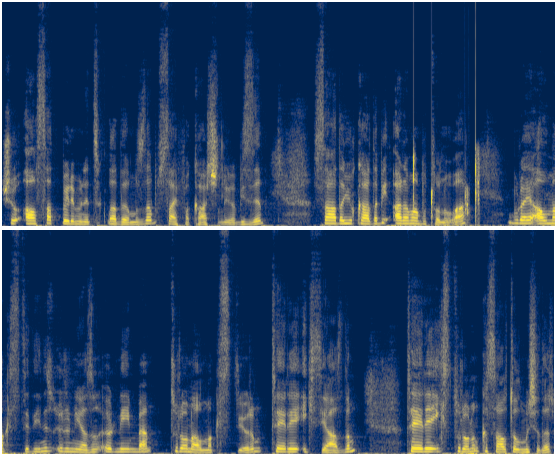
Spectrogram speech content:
Şu al sat bölümüne tıkladığımızda bu sayfa karşılıyor bizi. Sağda yukarıda bir arama butonu var. Buraya almak istediğiniz ürünü yazın. Örneğin ben Tron almak istiyorum. TRX yazdım. TRX Tron'un kısaltılmışıdır.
